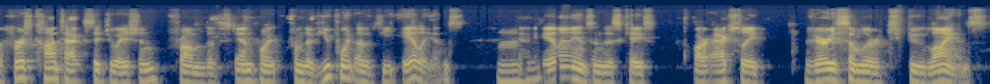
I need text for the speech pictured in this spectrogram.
a, first contact situation from the standpoint, from the viewpoint of the aliens. Mm-hmm. Aliens in this case are actually very similar to lions,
